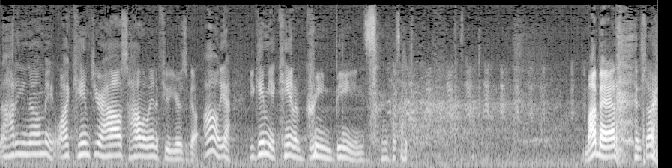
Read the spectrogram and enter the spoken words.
now, how do you know me? Well, I came to your house Halloween a few years ago. Oh, yeah, you gave me a can of green beans. I was like, my bad. Sorry.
